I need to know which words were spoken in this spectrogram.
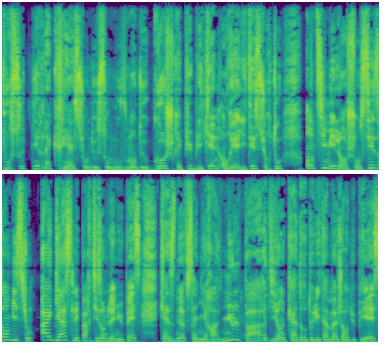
pour soutenir la création de son mouvement de gauche républicaine, en réalité surtout anti-Mélenchon. Ses ambitions agacent les partisans de la NUPES. Cazeneuve, ça n'ira nulle part, dit un cadre de l'état-major du PS.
